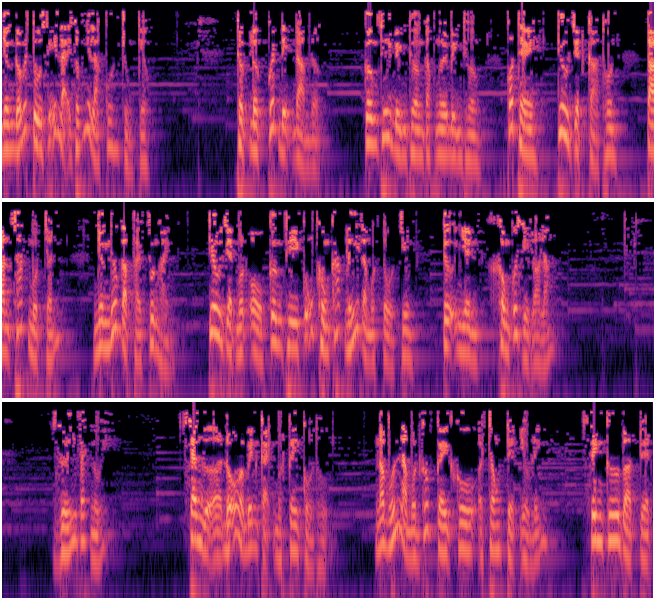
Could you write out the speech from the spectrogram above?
Nhưng đối với tu sĩ lại giống như là côn trùng kêu. Thực lực quyết định đảm lượng. Cường thi bình thường gặp người bình thường Có thể tiêu diệt cả thôn, Tàn sát một chấn, Nhưng nếu gặp phải phương hành, Tiêu diệt một ổ cương thi cũng không khác lý là một tổ chim, Tự nhiên không có gì lo lắng dưới vách núi. Xe ngựa đỗ ở bên cạnh một cây cổ thụ. Nó vốn là một gốc cây khô Ở trong tuyệt yêu lĩnh, Sinh cơ và tuyệt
